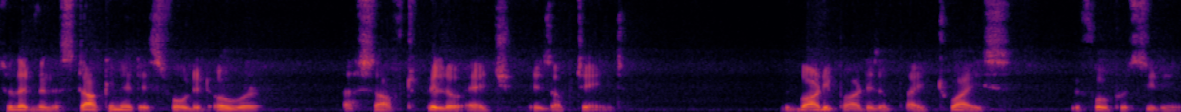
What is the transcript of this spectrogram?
so that when the stockinette is folded over, a soft pillow edge is obtained. The body part is applied twice before proceeding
